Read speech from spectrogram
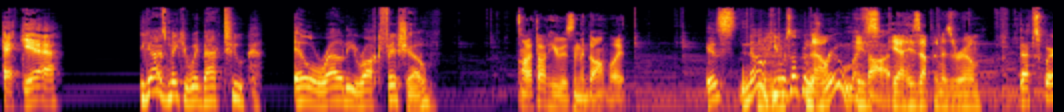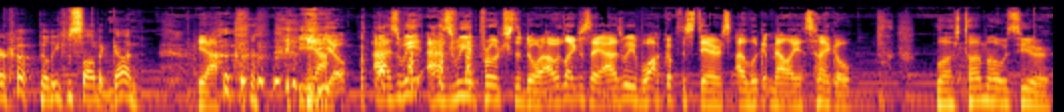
Heck yeah. You guys make your way back to El Rowdy Rockfisho. Oh, I thought he was in the Gauntlight. Is no, he hmm. was up in no, his room. I thought. Yeah, he's up in his room. That's where Billy saw the gun. Yeah. yeah. Yep. as we as we approach the door, I would like to say, as we walk up the stairs, I look at Malleus and I go, "Last time I was here,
